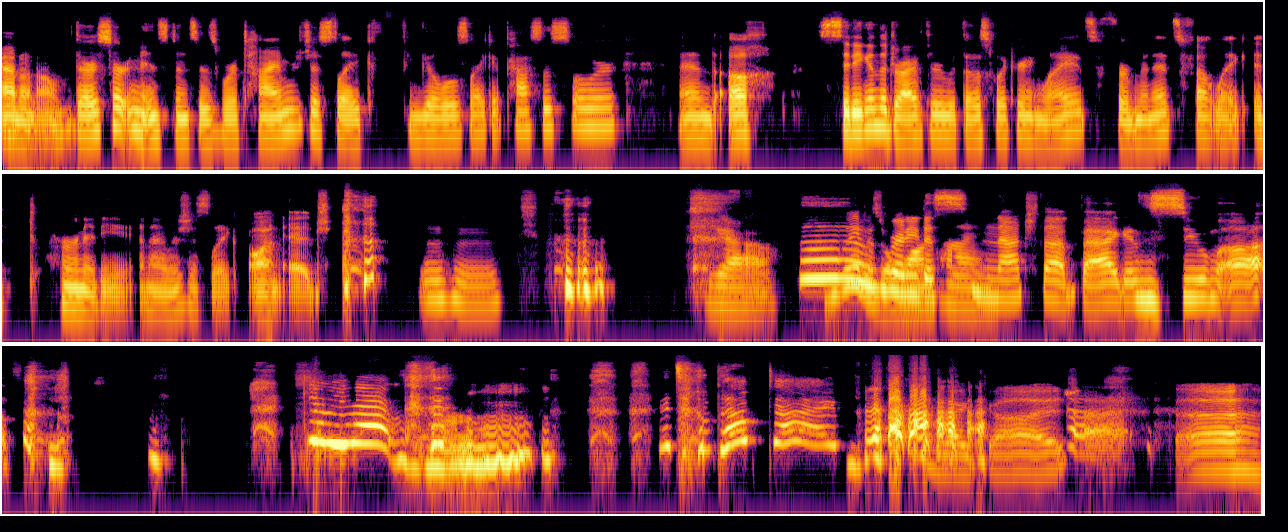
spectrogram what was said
I don't know. There are certain instances where time just like feels like it passes slower. And ugh, sitting in the drive through with those flickering lights for minutes felt like eternity and i was just like on edge. Mm-hmm. yeah. I was ready to time. snatch that bag and zoom off. Give me that! It's about time! Oh my gosh. Uh,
